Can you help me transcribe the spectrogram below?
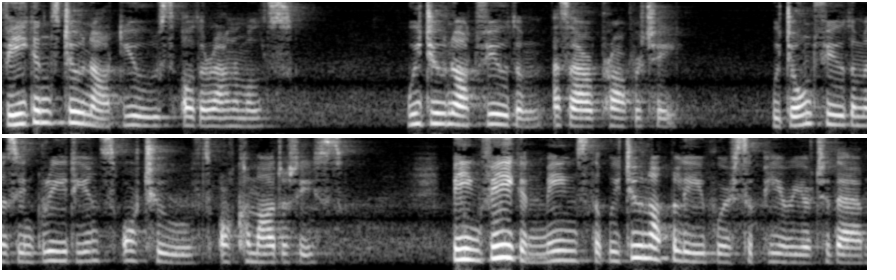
Vegans do not use other animals. We do not view them as our property. We don't view them as ingredients or tools or commodities. Being vegan means that we do not believe we're superior to them.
